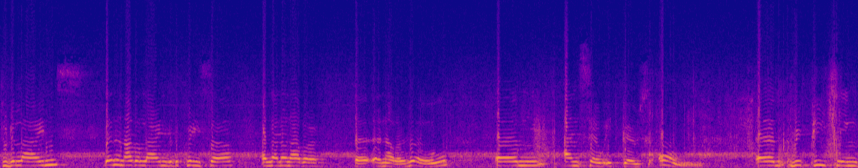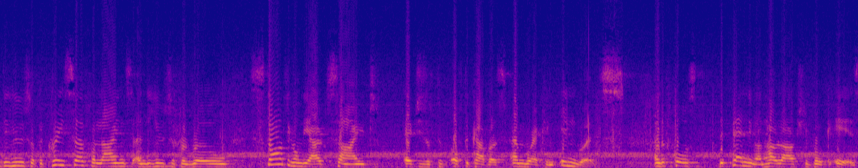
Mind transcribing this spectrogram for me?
to the lines, then another line with a creaser, and then another uh, another row, um, and so it goes on. Um, repeating the use of a creaser for lines and the use of a row, starting on the outside edges of the, of the covers and working inwards. And of course, depending on how large the book is,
